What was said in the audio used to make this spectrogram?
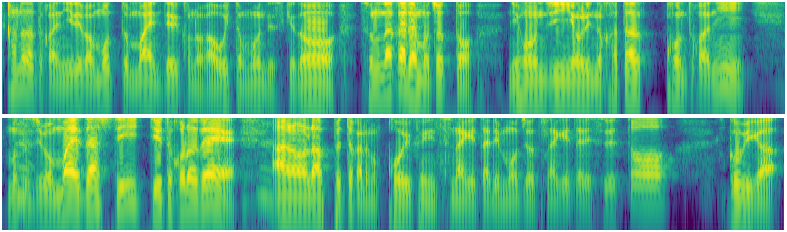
カナダとかにいればもっと前に出るのが多いと思うんですけど、その中でもちょっと日本人寄りの方、コンとかに、もっと自分を前に出していいっていうところで、うんあの、ラップとかでもこういう風に繋げたり、文字を繋げたりすると、語尾が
